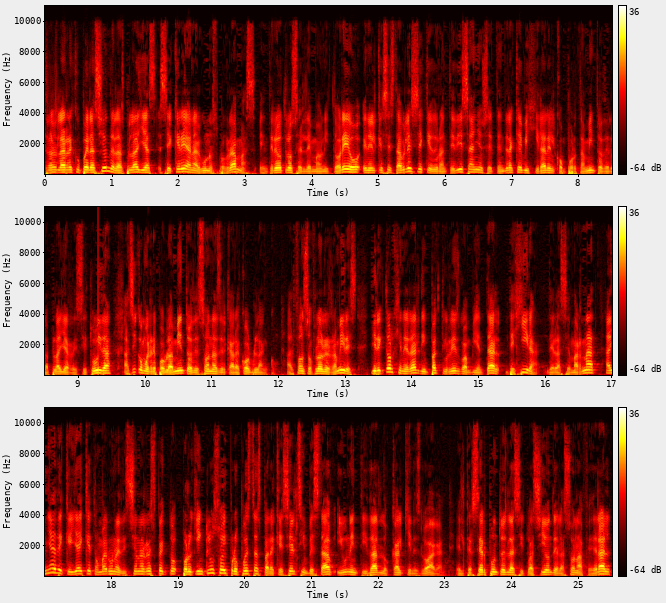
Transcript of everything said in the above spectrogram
Tras la recuperación de las playas se crean algunos programas, entre otros el de monitoreo, en el que se establece que durante 10 años se tendrá que vigilar el comportamiento de la playa restituida, así como el repoblamiento de zonas del Caracol Blanco. Alfonso Flores Ramírez, director general de Impacto y Riesgo Ambiental de Gira de la Semarnat, añade que ya hay que tomar una decisión al respecto porque incluso hay propuestas para que sea el Sinvestav y una entidad local quienes lo hagan. El tercer punto es la situación de la zona federal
